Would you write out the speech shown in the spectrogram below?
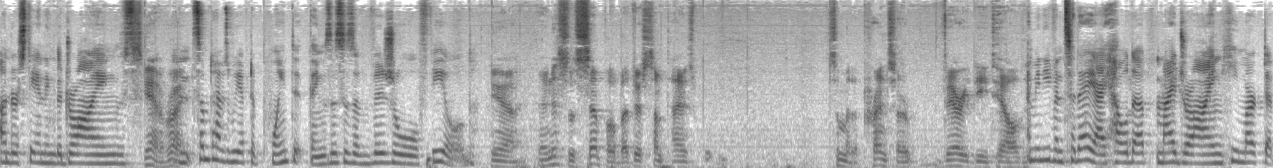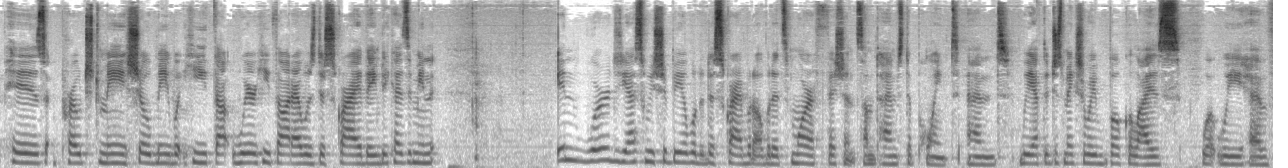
understanding the drawings. Yeah, right. And sometimes we have to point at things. This is a visual field. Yeah, and this is simple, but there's sometimes, some of the prints are very detailed. I mean, even today, I held up my drawing, he marked up his, approached me, showed me what he thought, where he thought I was describing, because, I mean, in words, yes, we should be able to describe it all, but it's more efficient sometimes to point, and we have to just make sure we vocalize what we have,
